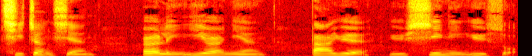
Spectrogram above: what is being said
齐正贤，二零一二年。八月于西宁寓所。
